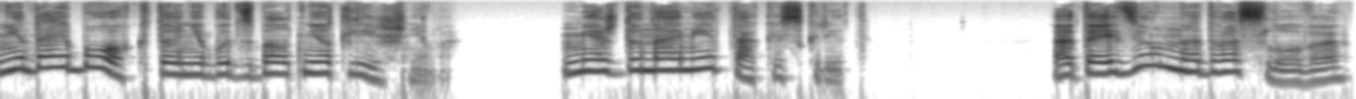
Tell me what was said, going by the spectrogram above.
Не дай бог кто-нибудь сболтнет лишнего. Между нами и так искрит. Отойдем на два слова»,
